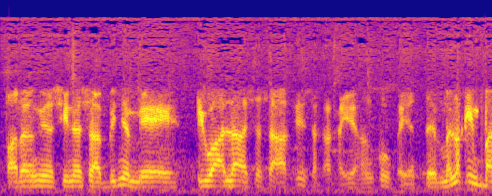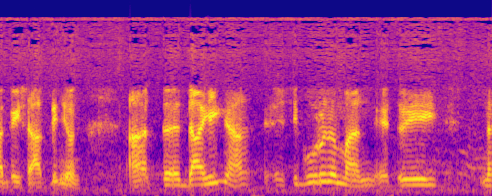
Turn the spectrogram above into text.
parang uh, sinasabi niya may tiwala siya sa akin sa kakayahan ko. Kaya uh, malaking bagay sa akin yun. At uh, dahil nga, eh, siguro naman ito'y na,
